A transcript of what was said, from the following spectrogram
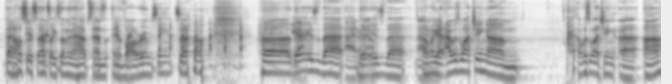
that also sounds like something that happens in, in the ballroom scene. So uh, there Yeah. is that. There know. is that. I Oh my know. god, I was watching. Um, I was watching. Uh, uh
